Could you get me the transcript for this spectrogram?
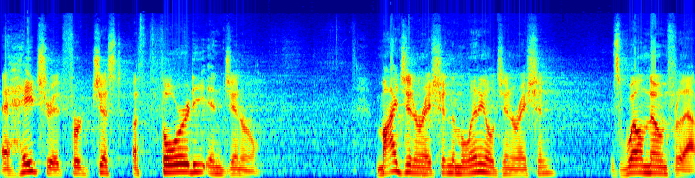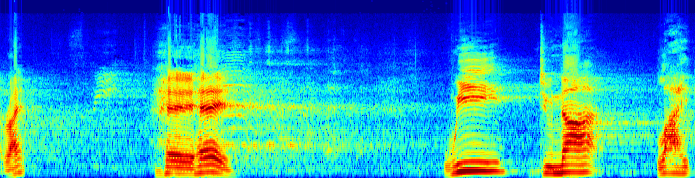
A hatred for just authority in general. My generation, the millennial generation, is well known for that, right? Hey, hey. We do not like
